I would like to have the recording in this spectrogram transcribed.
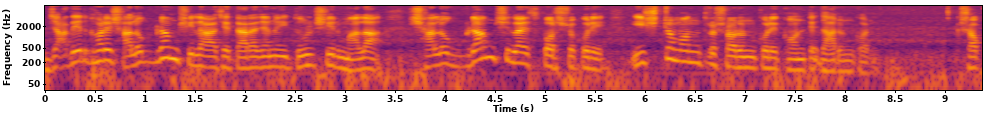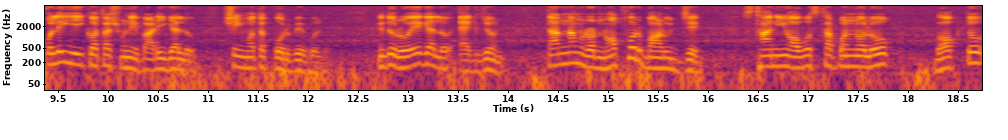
যাদের ঘরে শালগ্রাম শিলা আছে, তারা যেন এই তুলসীর মালা শালগ্রাম শিলায় স্পর্শ করে ইষ্টমন্ত্র স্মরণ করে কণ্ঠে ধারণ করে। সকলেই এই কথা শুনে বাড়ি গেল, সেই মতো করবে বলে। কিন্তু রয়ে গেল একজন, তার নাম নফর বাঁড়ুজ্জে স্থানীয় অবস্থাপন্ন লোক, ভক্ত,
